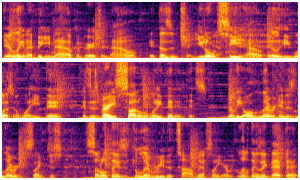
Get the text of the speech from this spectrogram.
they're looking at Biggie now compared to now. It doesn't. Ch- you don't see how ill he was and what he did because it's very subtle what he did. It, it's really all lyric in his lyrics, like just subtle things, his delivery, the topics, like every, little things like that. That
